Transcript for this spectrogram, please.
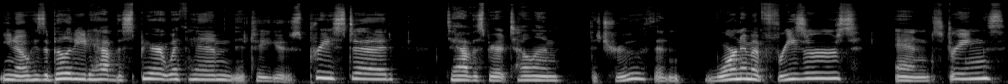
you know, his ability to have the Spirit with him, to use priesthood, to have the Spirit tell him the truth and warn him of freezers and strings,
